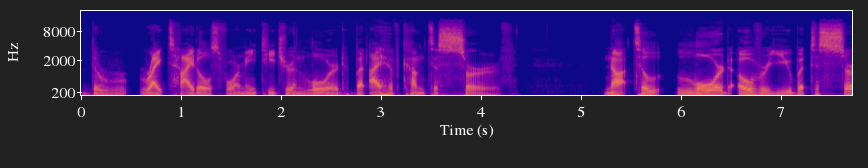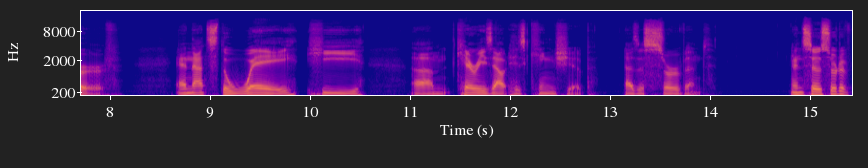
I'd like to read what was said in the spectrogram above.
the right titles for me, teacher and Lord, but I have come to serve, not to lord over you, but to serve. And that's the way he um, carries out his kingship as a servant. And so, sort of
